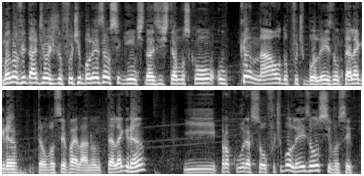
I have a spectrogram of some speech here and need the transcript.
Uma novidade hoje do Futebolês é o seguinte: nós estamos com o canal do Futebolês no Telegram. Então você vai lá no Telegram e procura Sou Futebolês, ou se você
